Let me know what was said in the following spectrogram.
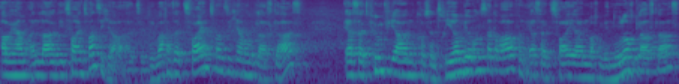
aber wir haben Anlagen, die 22 Jahre alt sind. Wir machen seit 22 Jahren Glas-Glas. Erst seit fünf Jahren konzentrieren wir uns darauf und erst seit zwei Jahren machen wir nur noch Glas-Glas.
